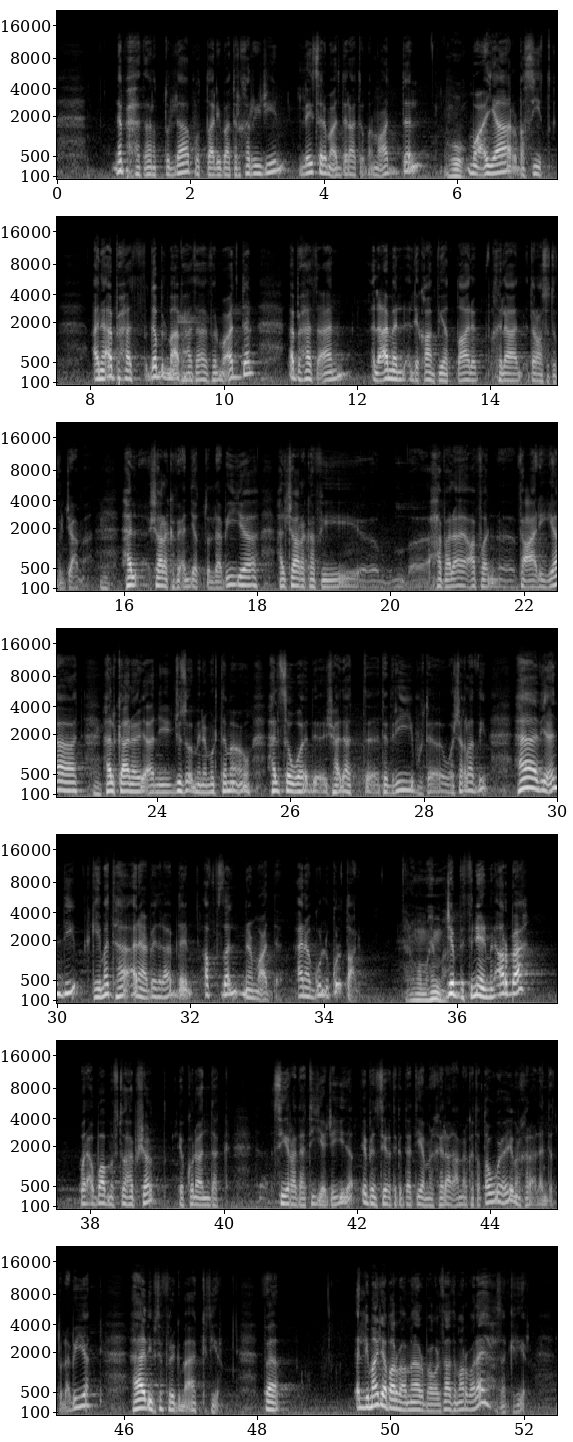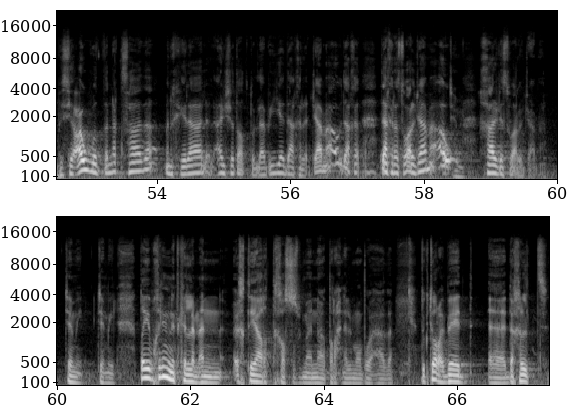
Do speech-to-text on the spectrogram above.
نبحث عن الطلاب والطالبات الخريجين ليس لمعدلاتهم المعدل هو. معيار بسيط. أنا أبحث قبل ما أبحث في المعدل أبحث عن العمل اللي قام فيه الطالب خلال دراسته في الجامعة. هل شارك في أندية طلابية؟ هل شارك في حفلات عفوا فعاليات. هل كان يعني جزء من المجتمع؟ هل سوى شهادات تدريب وشغلات ذي؟ هذه عندي قيمتها أنا عبيد العبد أفضل من المعدل. أنا أقول لكل طالب. معلومه مهمة. جيب اثنين من أربعة والأبواب مفتوحة بشرط يكون عندك سيرة ذاتية جيدة. ابن سيرتك الذاتية من خلال عملك التطوعي من خلال الأندية الطلابية. هذه بتفرق معك كثير. فاللي ما جاب أربعة من أربعة ولا ثلاثة من أربعة لا يحزن كثير. بس يعوض النقص هذا من خلال الأنشطة الطلابية داخل الجامعة أو داخل داخل أسوار الجامعة أو جميل. خارج أسوار الجامعة. جميل جميل. طيب خلينا نتكلم عن اختيار التخصص بما ان طرحنا الموضوع هذا. دكتور عبيد آه، دخلت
